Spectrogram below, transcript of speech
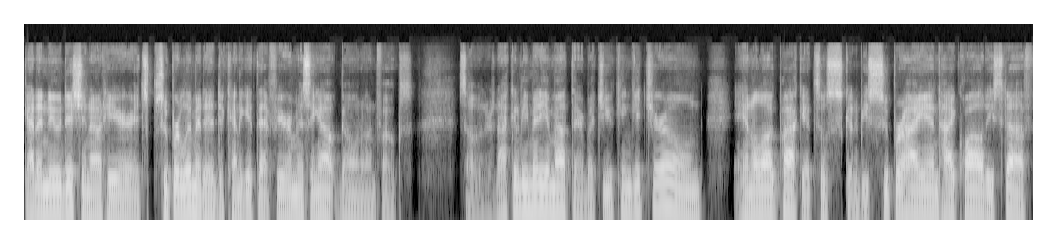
got a new edition out here. It's super limited to kind of get that fear of missing out going on, folks. So there's not going to be many of them out there, but you can get your own Analogue Pocket. So it's going to be super high end, high quality stuff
